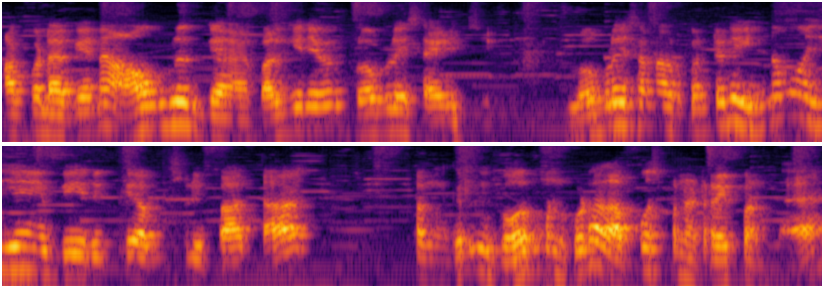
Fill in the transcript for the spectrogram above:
ஆக்வர்டாக இருக்கு. ஏன்னா அவங்களுக்கு பல்கேரியாவே குளோபலைஸ் ஆயிடுச்சு. குளோபலைஸ் ஆன ஒரு கண்ட்ரி இன்னமும் ஏன் இப்படி இருக்கு அப்படின்னு சொல்லி பார்த்தா அங்க கவர்மெண்ட் கூட அதை அப்போஸ் பண்ண ட்ரை பண்ணல.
